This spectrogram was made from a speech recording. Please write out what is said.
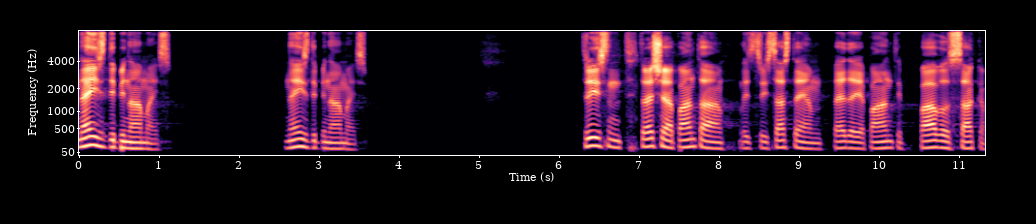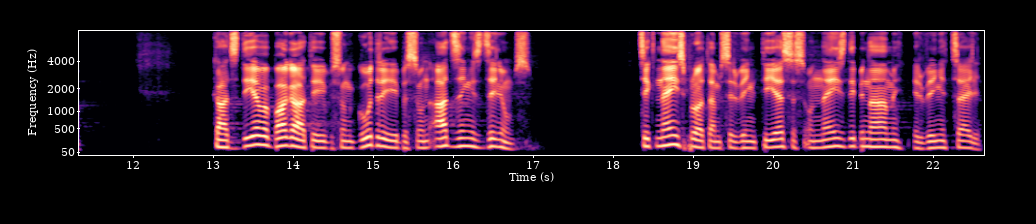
neizdibināmais. Neizdibināmais. 33. pantā līdz 36. pēdējie panti Pāvils saka, kāds dieva bagātības un gudrības un atziņas dziļums cik neizprotams ir viņa tiesas un neizdibināmi ir viņa ceļi.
